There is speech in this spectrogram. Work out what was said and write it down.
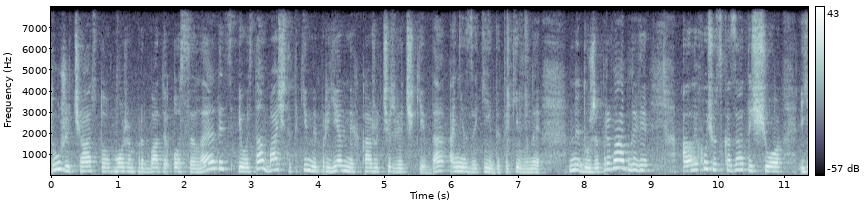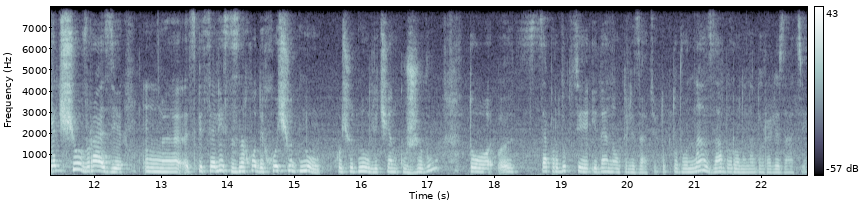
дуже часто можемо придбати оселедець, і ось там бачите такі неприємних кажуть черв'ячків, да? анізакіди, такі вони не дуже привабливі. Але хочу сказати, що якщо в разі спеціаліст знаходить хоч одну, хоч одну лічинку живу, то е, ця продукція йде на утилізацію, тобто вона заборонена до реалізації.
